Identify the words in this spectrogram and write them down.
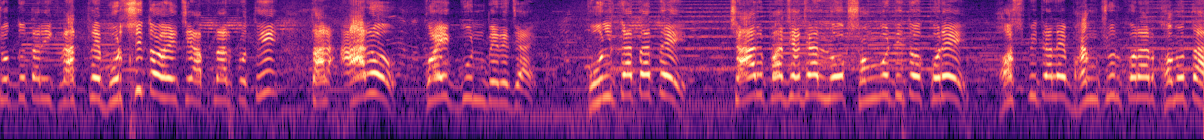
চোদ্দ তারিখ রাত্রে বর্ষিত হয়েছে আপনার প্রতি, তার আরও কয়েক গুণ বেড়ে যায়। কলকাতাতে চার পাঁচ হাজার লোক সংগঠিত করে হসপিটালে ভাঙচুর করার ক্ষমতা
